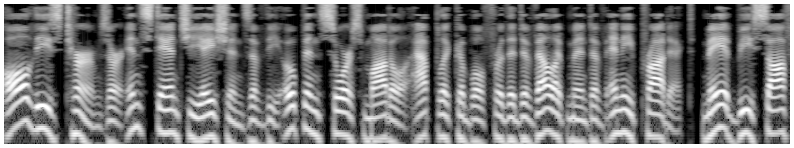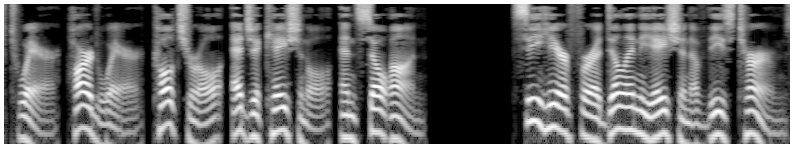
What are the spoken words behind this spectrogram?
All these terms are instantiations of the open-source model applicable for the development of any product, may it be software, hardware, cultural, educational, and so on. See here for a delineation of these terms.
